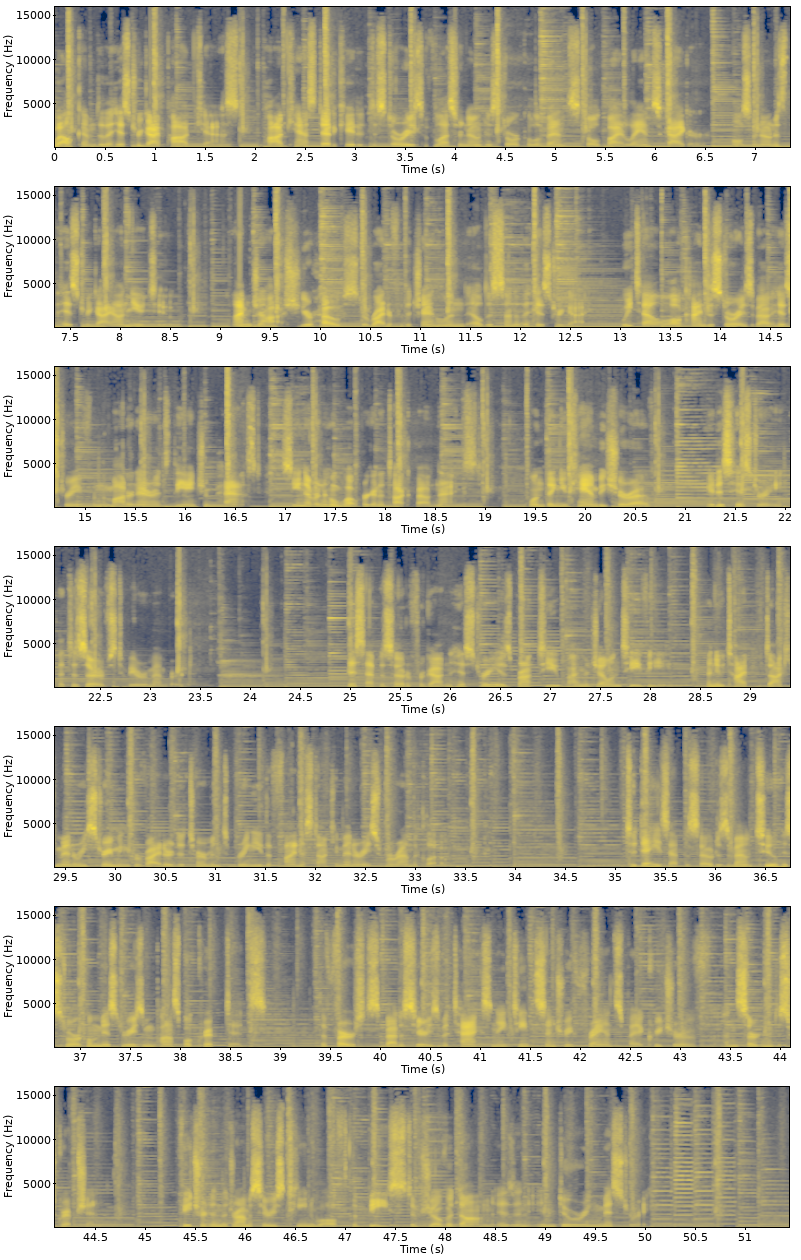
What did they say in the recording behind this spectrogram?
welcome to the History Guy Podcast, a podcast dedicated to stories of lesser known historical events told by Lance Geiger, also known as the History Guy on YouTube. I'm Josh, your host, a writer for the channel and eldest son of the History Guy. We tell all kinds of stories about history from the modern era to the ancient past, so you never know what we're going to talk about next. One thing you can be sure of it is history that deserves to be remembered. This episode of Forgotten History is brought to you by Magellan TV, a new type of documentary streaming provider determined to bring you the finest documentaries from around the globe. Today's episode is about two historical mysteries and possible cryptids. The first is about a series of attacks in 18th century France by a creature of uncertain description. Featured in the drama series Teen Wolf, the Beast of Gévaudan is an enduring mystery.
